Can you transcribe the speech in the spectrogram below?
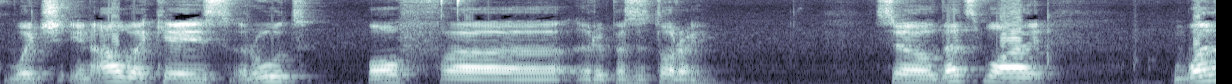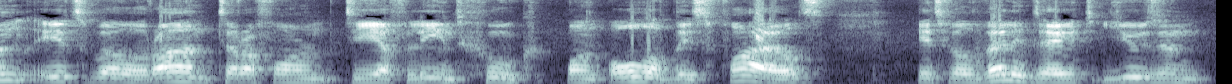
which in our case root of uh, repository. So that's why when it will run Terraform TF lint hook on all of these files, it will validate using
